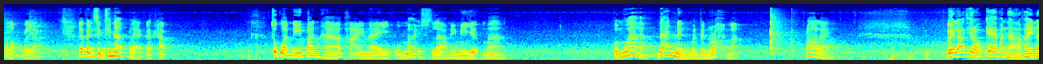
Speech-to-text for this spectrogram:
ตลอดเวลา และเป็นสิ่งที่น่าแปลกนะครับ ทุกวันนี้ปัญหาภายในอุมมะอิสลามนี่มีเยอะมาก ผมว่าด้านหนึ่งมันเป็นรหมะเพราะอะไร เวลาที่เราแก้ปัญหาภายใน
